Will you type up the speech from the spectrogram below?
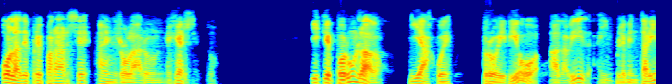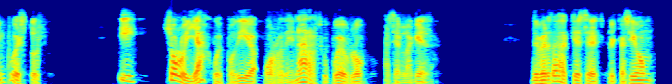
o la de prepararse a enrolar un ejército. Y que por un lado, Yahweh prohibió a David a implementar impuestos y sólo Yahweh podía ordenar a su pueblo hacer la guerra. De verdad que esa explicación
